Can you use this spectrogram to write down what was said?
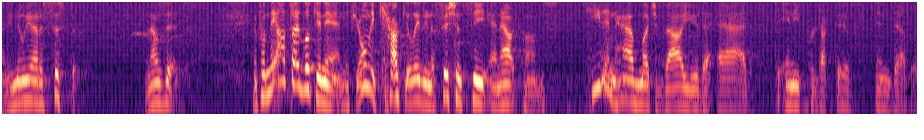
And he knew he had a sister. And that was it. And from the outside looking in, if you're only calculating efficiency and outcomes, he didn't have much value to add to any productive endeavor.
